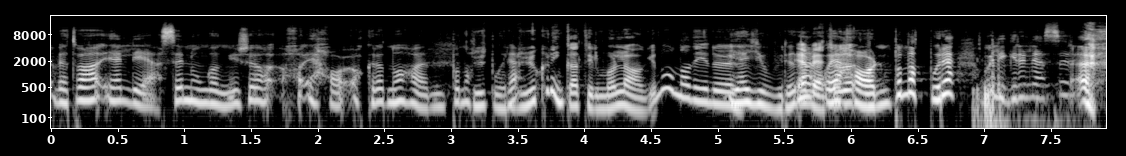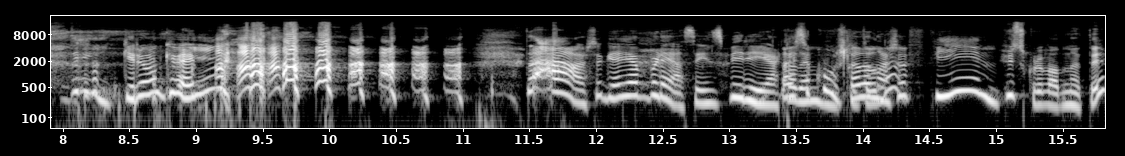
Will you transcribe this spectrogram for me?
Vet du hva, jeg leser noen ganger, så har, akkurat nå har jeg den på nattbordet. du klinka til med å lage noen av de, du. Jeg gjorde det, Jeg og jeg det. har den på nattbordet, og jeg ligger og leser drinker om kvelden. Det er så gøy. Jeg ble så inspirert er av den boka. Den er så fin. Husker du hva den heter?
